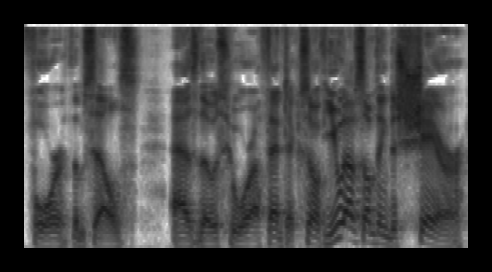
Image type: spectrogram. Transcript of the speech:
for themselves as those who are authentic. So if you have something to share,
